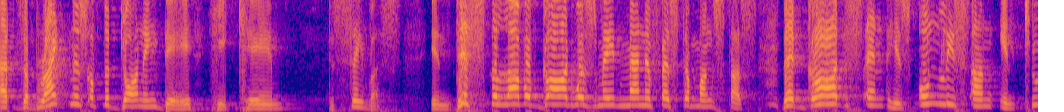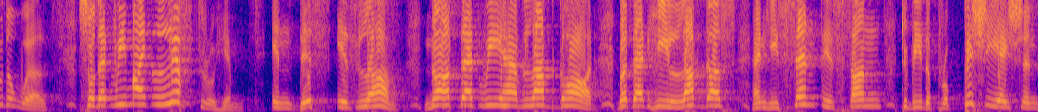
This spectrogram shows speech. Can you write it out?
at the brightness of the dawning day, he came to save us. In this, the love of God was made manifest amongst us, that God sent his only Son into the world so that we might live through him. In this is love. Not that we have loved God, but that He loved us and He sent His Son to be the propitiation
